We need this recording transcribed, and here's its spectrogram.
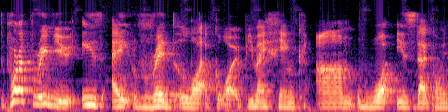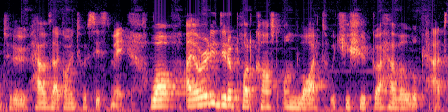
the product review is a red light globe. You may think, um, what is that going to do? How is that going to assist me? Well, I already did a podcast on light, which you should go have a look at.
